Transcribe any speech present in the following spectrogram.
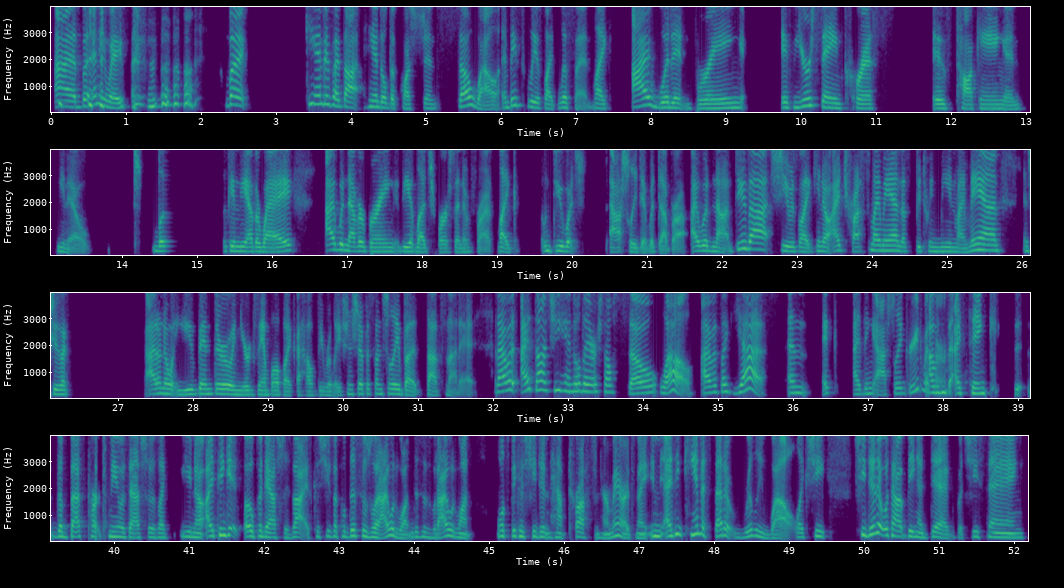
uh, but anyways, but Candace, I thought handled the question so well. And basically it's like, listen, like I wouldn't bring if you're saying Chris is talking and, you know, look, looking the other way, I would never bring the alleged person in front, like do what Ashley did with Deborah. I would not do that. She was like, you know, I trust my man. That's between me and my man. And she was like, I don't know what you've been through and your example of like a healthy relationship essentially, but that's not it. And I was I thought she handled it herself so well. I was like, yes. And it, I think Ashley agreed with I was her. I think the best part to me was Ashley was like, you know, I think it opened Ashley's eyes because she's like, well, this is what I would want. This is what I would want. Well, it's because she didn't have trust in her marriage. And I, and I think Candace said it really well. Like she, she did it without being a dig, but she's saying,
